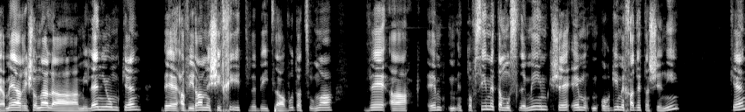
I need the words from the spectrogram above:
המאה הראשונה למילניום, כן, באווירה משיחית ובהתלהבות עצומה, והם תופסים את המוסלמים כשהם הורגים אחד את השני, כן?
